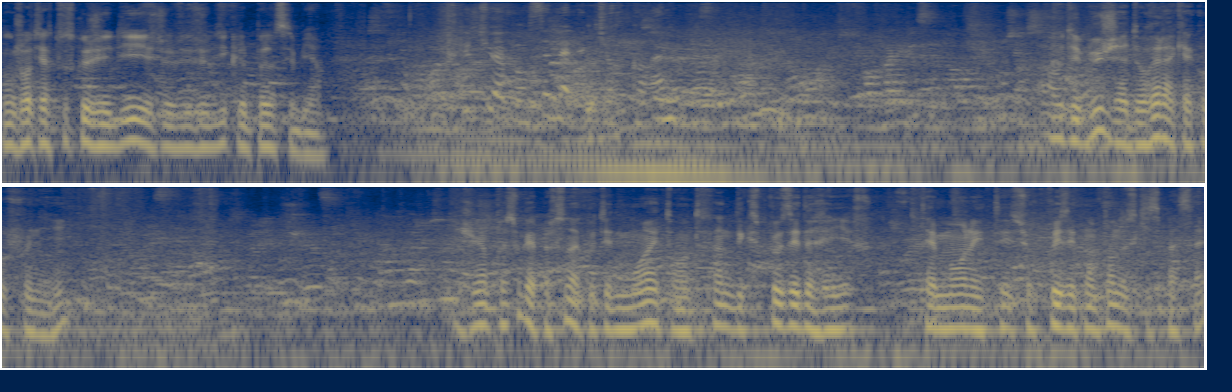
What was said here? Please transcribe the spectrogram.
Donc je retire tout ce que j'ai dit et je, je dis que le puzzle c'est bien. Qu'est-ce que tu as pensé de la lecture chorale Ah, Au début, j'ai adoré la cacophonie. J'ai eu l'impression que la personne à côté de moi était en train d'exploser de rire, tellement elle était surprise et contente de ce qui se passait.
